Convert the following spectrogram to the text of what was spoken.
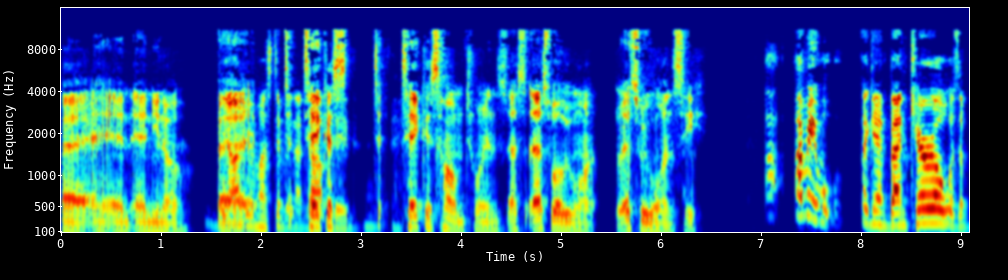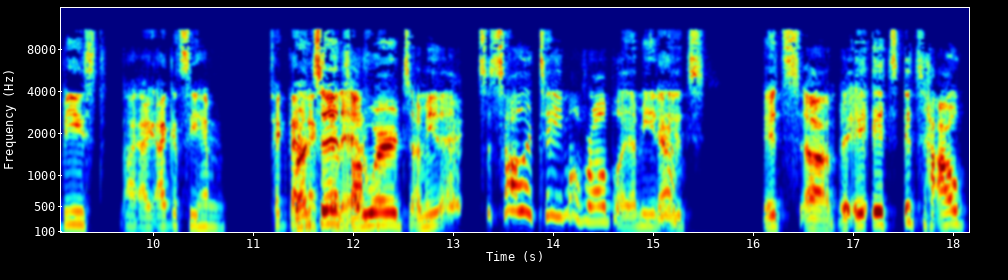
Uh, and and you know, DeAndre uh, must have been t- take us t- take us home, twins. That's that's what we want. That's what we want to see. I- mean, again, Banchero was a beast. I, I I could see him take that next Brunson, sophomore. Edwards. I mean, eh, it's a solid team overall, but I mean, Yeah. it's it's um it, it's it's how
